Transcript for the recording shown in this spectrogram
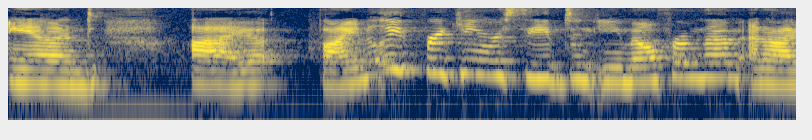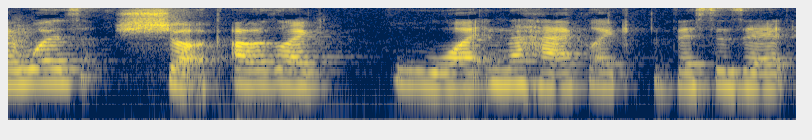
And I finally freaking received an email from them and I was shook. I was like, what in the heck? Like this is it.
